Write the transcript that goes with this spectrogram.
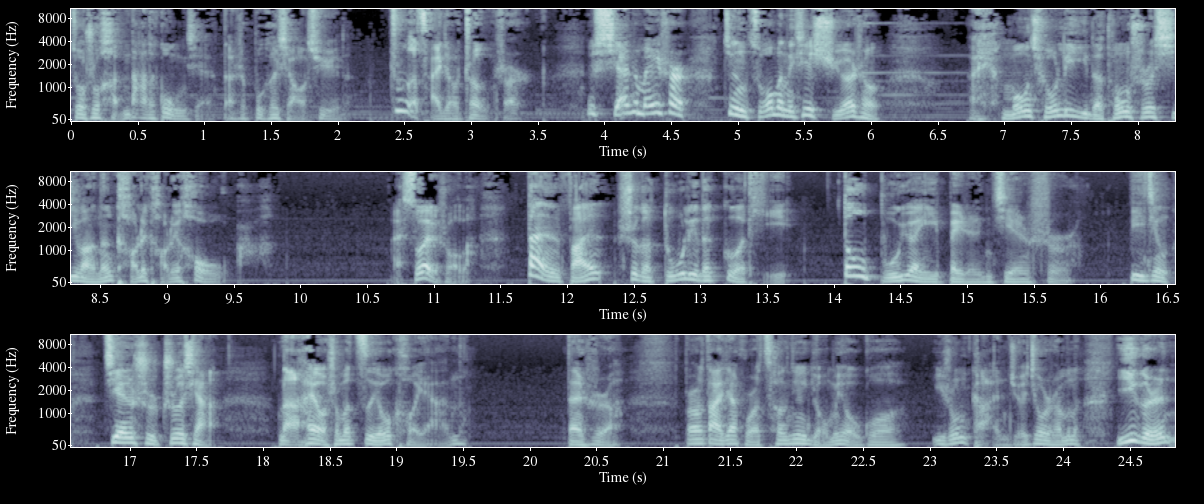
做出很大的贡献，那是不可小觑的。这才叫正事儿。闲着没事儿净琢磨那些学生，哎呀，谋求利益的同时，希望能考虑考虑后果啊。哎，所以说吧，但凡是个独立的个体，都不愿意被人监视啊。毕竟监视之下，哪还有什么自由可言呢？但是啊，不知道大家伙曾经有没有过？一种感觉就是什么呢？一个人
